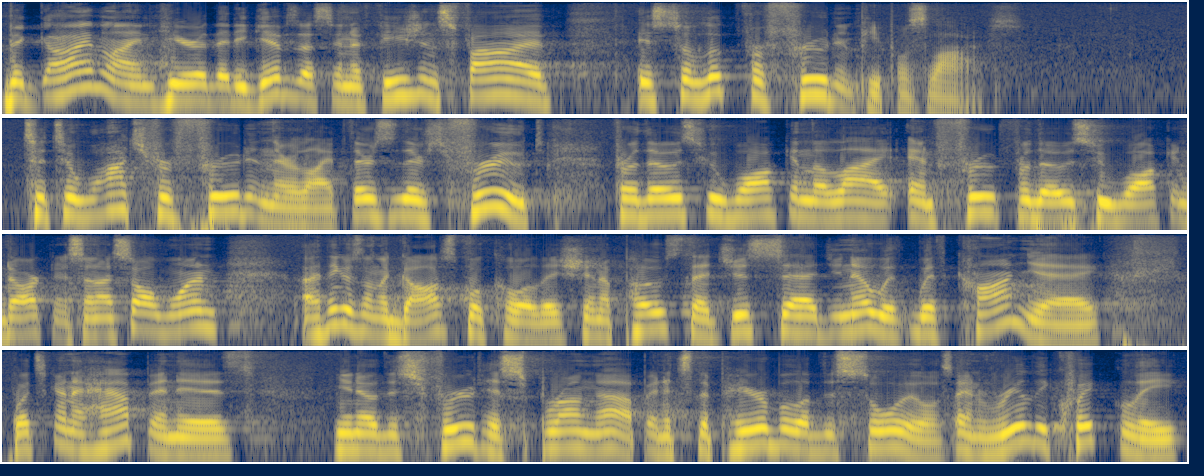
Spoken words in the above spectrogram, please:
the guideline here that he gives us in Ephesians 5 is to look for fruit in people's lives to, to watch for fruit in their life. There's, there's fruit for those who walk in the light and fruit for those who walk in darkness. And I saw one, I think it was on the Gospel Coalition, a post that just said, you know, with, with Kanye, what's going to happen is, you know, this fruit has sprung up and it's the parable of the soils. And really quickly,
